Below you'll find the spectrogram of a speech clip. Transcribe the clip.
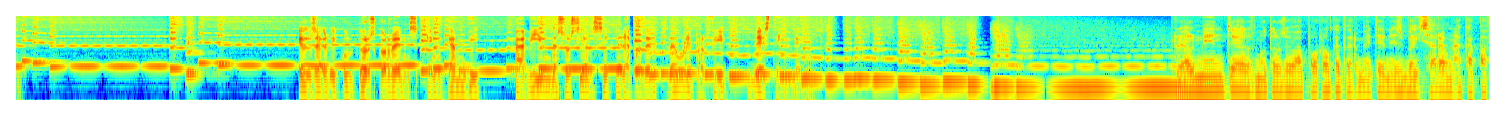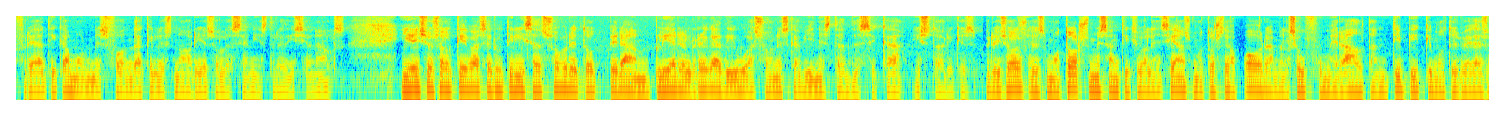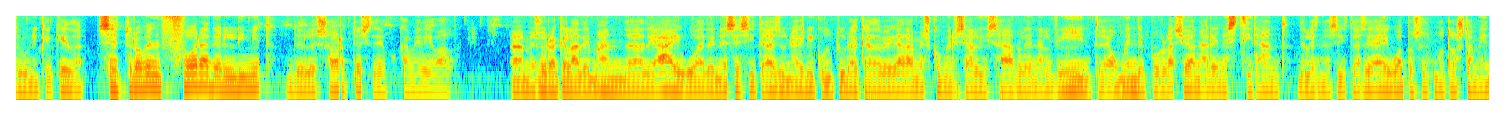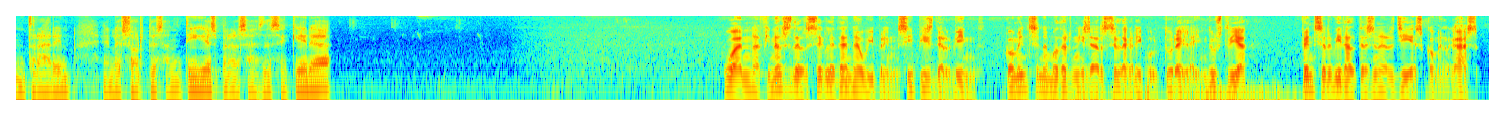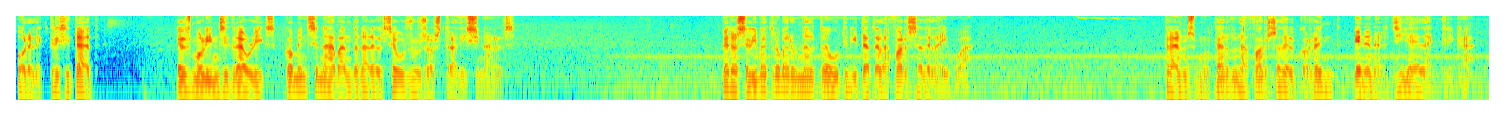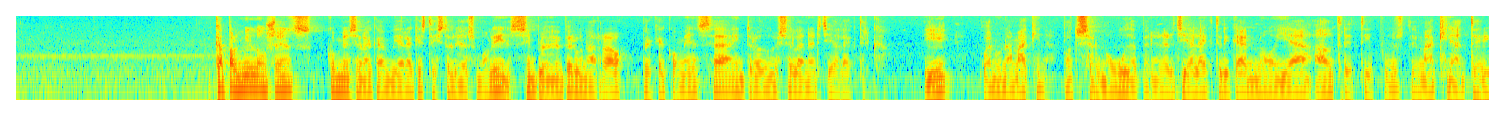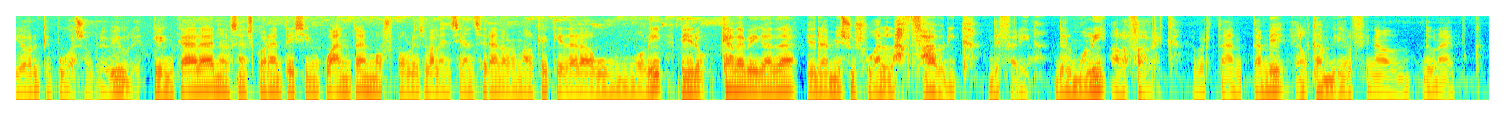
Els agricultors corrents, en canvi, havien d'associar-se per a poder traure profit d'este invent. Realment els motors de vapor el que permeten és baixar a una capa freàtica molt més fonda que les nòries o les sènies tradicionals. I això és el que va ser utilitzat sobretot per a ampliar el regadiu a zones que havien estat de secà històriques. Per això els motors més antics valencians, motors de vapor, amb el seu fumeral tan típic, que moltes vegades és l'únic que queda, se troben fora del límit de les hortes d'època medieval. A mesura que la demanda d'aigua, de necessitats d'una agricultura cada vegada més comercialitzable en el 20, augment de població, anaren estirant de les necessitats d'aigua, doncs els motors també entraren en les sortes antigues per als anys de sequera. Quan, a finals del segle XIX i principis del XX, comencen a modernitzar-se l'agricultura i la indústria, fent servir altres energies com el gas o l'electricitat, els molins hidràulics comencen a abandonar els seus usos tradicionals però se li va trobar una altra utilitat a la força de l'aigua. Transmutar la força del corrent en energia elèctrica. Cap al 1900 comencen a canviar aquesta història dels molins, simplement per una raó, perquè comença a introduir-se l'energia elèctrica. I quan una màquina pot ser moguda per energia elèctrica, no hi ha altre tipus de màquina anterior que puga sobreviure. Que encara en els anys 40 i 50 en molts pobles valencians era normal que quedara algun molí, però cada vegada era més usual la fàbrica de farina, del molí a la fàbrica. Per tant, també el canvi al final d'una època.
